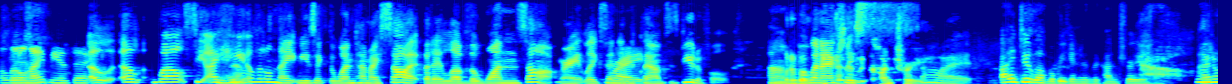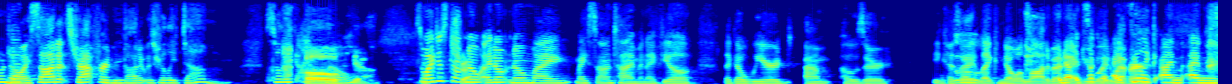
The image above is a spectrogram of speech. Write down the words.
a little night music. A, a, well see i hate yeah. a little night music the one time i saw it but i love the one song right? Like sending right. the clowns is beautiful. Um, what about when i actually the country? saw it i do love a weekend in the country. Yeah. i don't know. I saw it at stratford and thought it was really dumb. So like I don't oh know. yeah so I just don't know. I don't know my my Sondheim, and I feel like a weird um, poser because Ooh. I like know a lot about no, Andrew Lloyd Webber. I feel like I'm I'm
